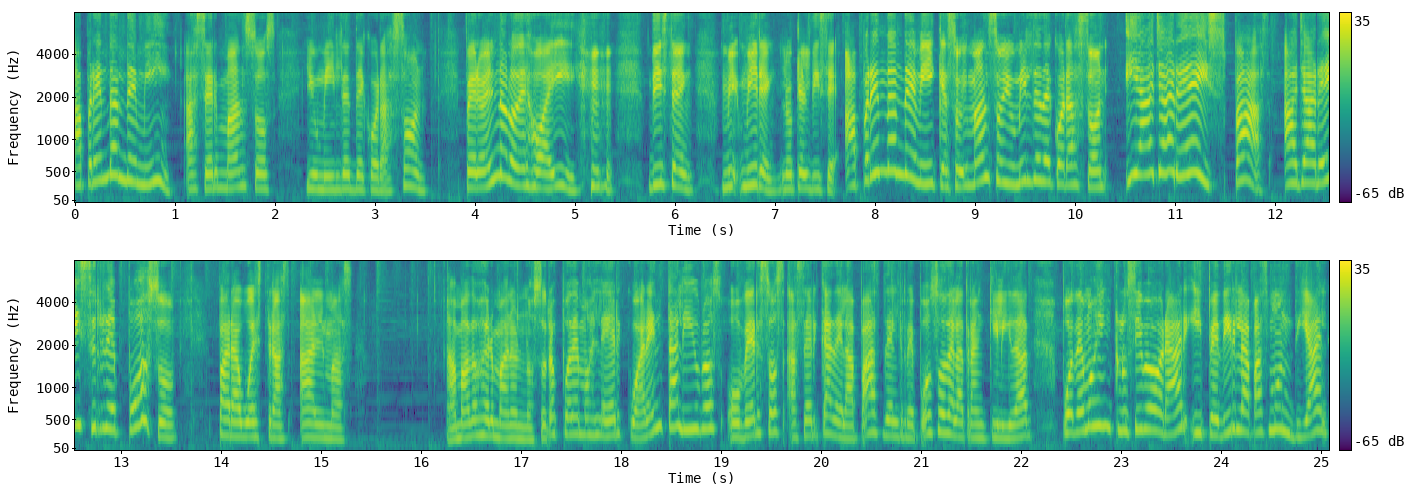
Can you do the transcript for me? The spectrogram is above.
Aprendan de mí a ser mansos y humildes de corazón. Pero él no lo dejó ahí. Dicen, miren lo que él dice, aprendan de mí que soy manso y humilde de corazón y hallaréis paz, hallaréis reposo para vuestras almas. Amados hermanos, nosotros podemos leer 40 libros o versos acerca de la paz, del reposo, de la tranquilidad. Podemos inclusive orar y pedir la paz mundial,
